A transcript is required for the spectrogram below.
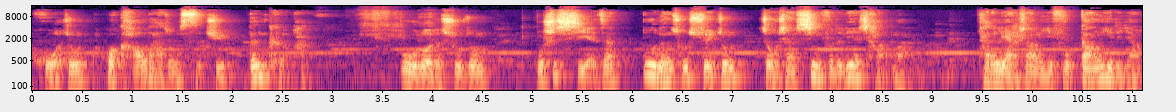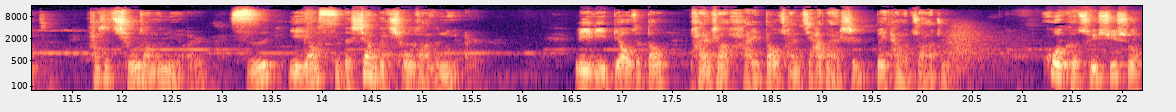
火中或拷打中死去更可怕。部落的书中不是写着不能从水中走向幸福的猎场吗？他的脸上一副刚毅的样子。他是酋长的女儿，死也要死得像个酋长的女儿。莉莉叼着刀。攀上海盗船甲板时被他们抓住。霍克吹嘘说：“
